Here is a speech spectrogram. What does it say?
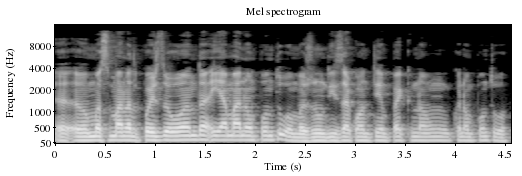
uh, uma semana depois da onda e a AMA não pontua, mas não diz há quanto tempo é que não, que não pontua.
